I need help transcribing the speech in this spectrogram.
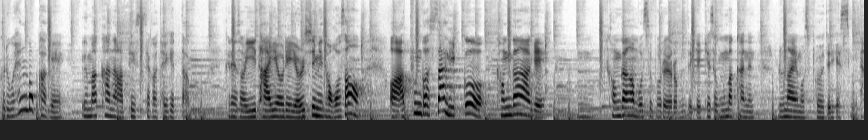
그리고 행복하게 음악하는 아티스트가 되겠다고. 그래서 이 다이어리에 열심히 적어서 어, 아픈 거 싹 잊고 건강하게 음, 건강한 모습으로 여러분들께 계속 음악하는 루나의 모습 보여드리겠습니다.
